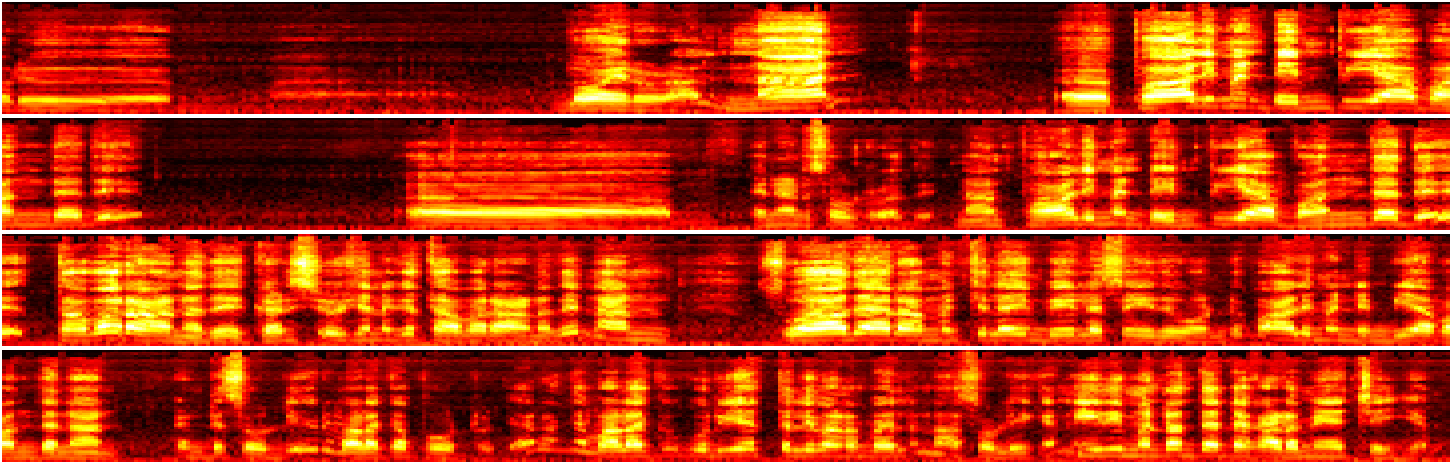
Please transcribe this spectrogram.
ஒரு லோயர் நான் பார்லிமெண்ட் எம்பியாக வந்தது என்னென்னு சொல்கிறது நான் பார்லிமெண்ட் எம்பியா வந்தது தவறானது. கன்ஸ்டியூஷனுக்கு தவறானது. நான் சுகாதார அமைச்சிலையும் வேலை செய்து கொண்டு பார்லிமெண்ட் எம்பியாக வந்த நான் என்று சொல்லி ஒரு வழக்கை போட்டிருக்கார். அந்த வழக்குக்குரிய தெளிவான பதில நான் சொல்லியிருக்கேன். நீதிமன்றம் தட்ட கடமையை செய்யும்.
